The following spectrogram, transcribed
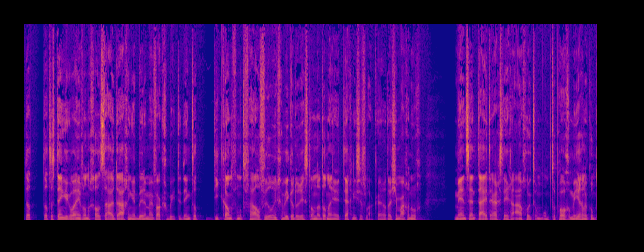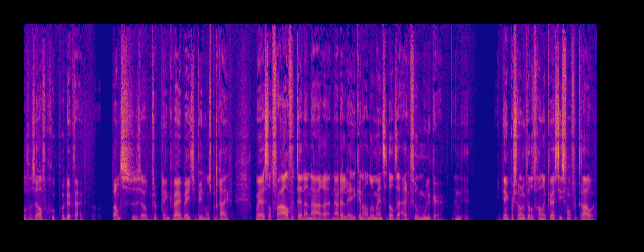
dat, dat is denk ik wel een van de grootste uitdagingen binnen mijn vakgebied. Ik denk dat die kant van het verhaal veel ingewikkelder is dan, dan in het technische vlak. Hè? Want als je maar genoeg mensen en tijd ergens tegenaan gooit om, om te programmeren, dan komt er vanzelf een goed product uit. Althans, zo, zo denken wij een beetje binnen ons bedrijf. Maar juist dat verhaal vertellen naar, uh, naar de leek en andere mensen, dat is eigenlijk veel moeilijker. En ik denk persoonlijk dat het vooral een kwestie is van vertrouwen.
